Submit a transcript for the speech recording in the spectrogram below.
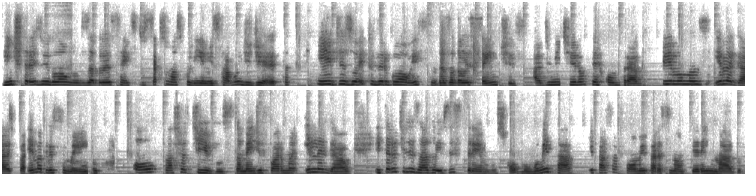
23,1% dos adolescentes do sexo masculino estavam de dieta e 18,8% das adolescentes admitiram ter comprado pílulas ilegais para emagrecimento ou laxativos, também de forma ilegal, e ter utilizado meios extremos, como vomitar e passar fome para se manterem magros.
